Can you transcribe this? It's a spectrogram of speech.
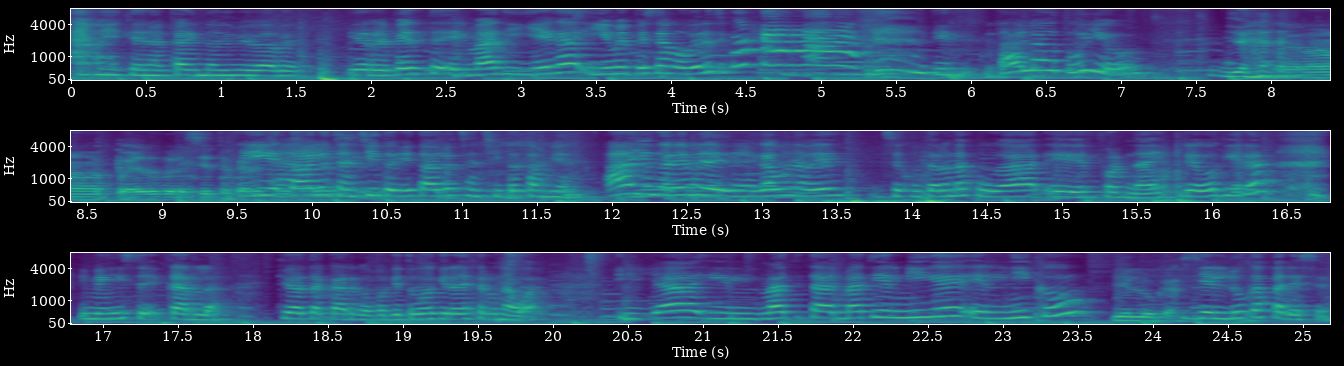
ay, voy a quedar acá y nadie me va a ver. Y de repente el Mati llega y yo me empecé a mover así, ¡ah! y estaba al lado tuyo. Ya. No, no me acuerdo, pero sí está Sí, estaban los chanchitos y estaban los chanchitos también. Ah, y una vez me Gabo una vez se juntaron a jugar eh, Fortnite, creo que era, y me dice, Carla, quédate a cargo porque tuvo que ir a dejar un agua. Y ya, y el Mati, estaba el Mati, el Miguel, el Nico Y el Lucas. y el Lucas parece.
